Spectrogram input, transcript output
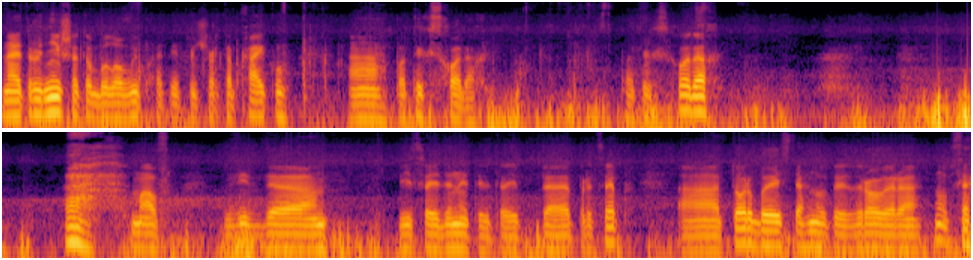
Найтрудніше то було випхати цю чортопхайку а, по тих сходах. По тих сходах. Ах, мав від, е, відсоєдинити той е, прицеп, а, торби стягнути з ровера, ну все,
